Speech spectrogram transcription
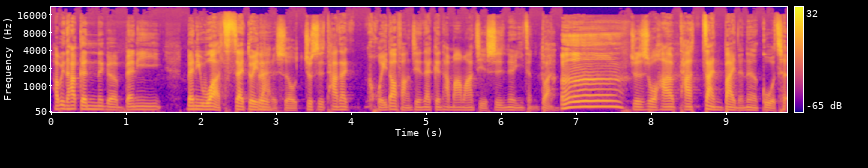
好比他跟那个 Benny Benny Watts 在对打的时候，就是他在回到房间，在跟他妈妈解释那一整段，嗯，就是说他他战败的那个过程，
